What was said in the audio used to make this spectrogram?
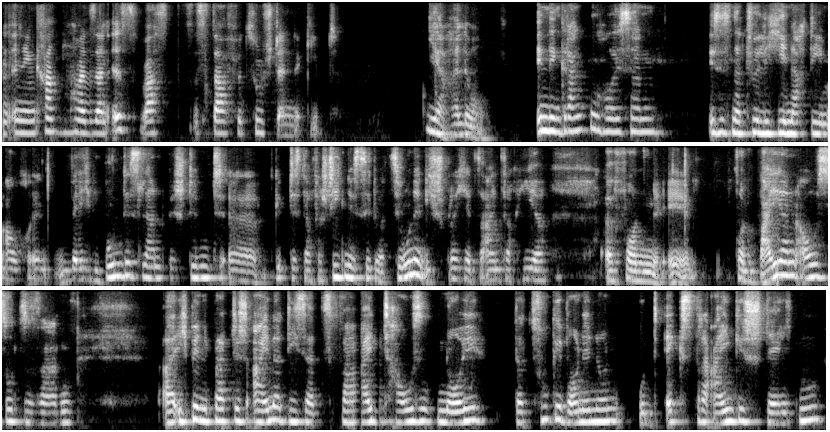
in den Krankenhäusern ist, was es da für Zustände gibt. Ja, hallo. In den Krankenhäusern ist es natürlich je nachdem auch, in welchem Bundesland bestimmt, äh, gibt es da verschiedene Situationen. Ich spreche jetzt einfach hier äh, von, äh, von Bayern aus sozusagen. Äh, ich bin praktisch einer dieser 2000 neu dazugewonnenen und extra eingestellten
